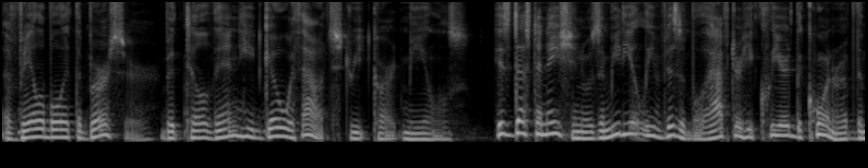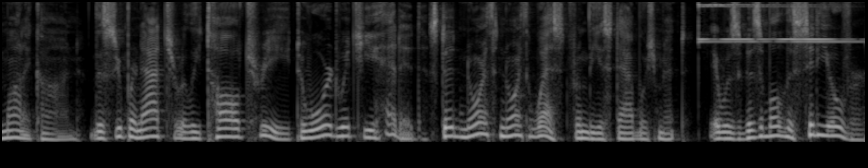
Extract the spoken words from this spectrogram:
available at the bursar, but till then he'd go without street cart meals. His destination was immediately visible after he cleared the corner of the Monicon. The supernaturally tall tree toward which he headed stood north northwest from the establishment. It was visible the city over,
